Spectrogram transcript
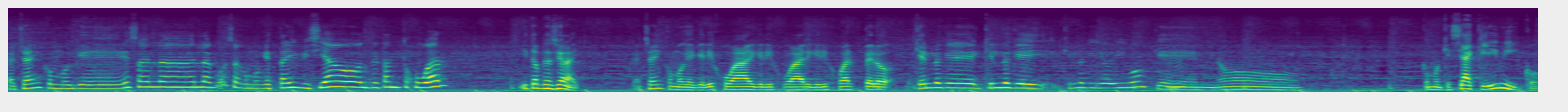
¿Cachai? Como que esa es la, la cosa, como que estáis viciados de tanto jugar y te obsesionáis. ¿Cachai? Como que queréis jugar, queréis jugar y queréis jugar, pero ¿qué es lo que, qué es lo que, qué es lo que yo digo? Que no, como que sea clínico,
